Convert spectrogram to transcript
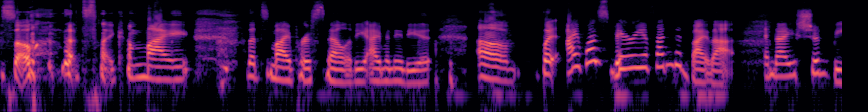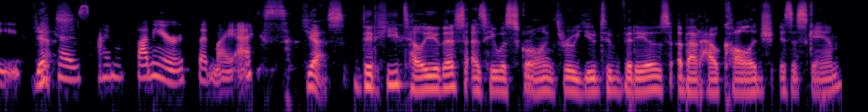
so that's like my that's my personality i'm an idiot um but i was very offended by that and i should be Yes. because i'm funnier than my ex yes. Did he tell you this as he was scrolling through YouTube videos about how college is a scam?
